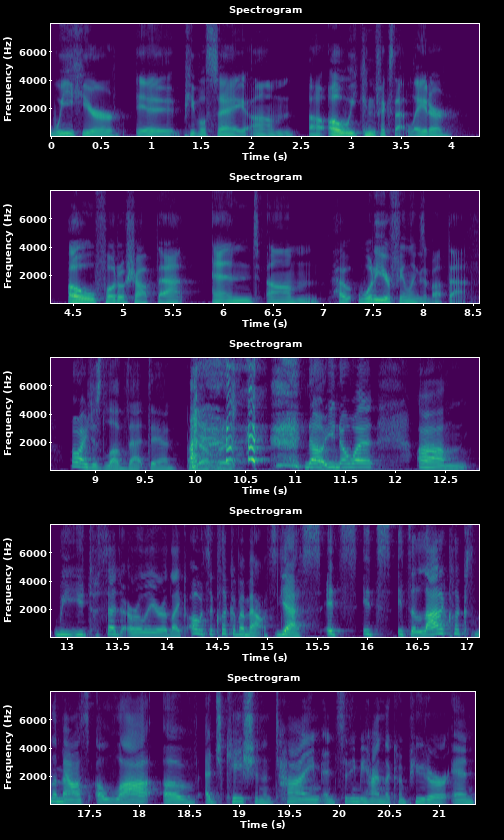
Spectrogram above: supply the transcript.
we hear uh, people say, um, uh, "Oh, we can fix that later." Oh, Photoshop that. And um, how? What are your feelings about that? oh i just love that dan Yeah, right. no you know what? Um we you said earlier like oh it's a click of a mouse. Yes it's it's it's a lot of clicks of the mouse a lot of education and time and sitting behind the computer. And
